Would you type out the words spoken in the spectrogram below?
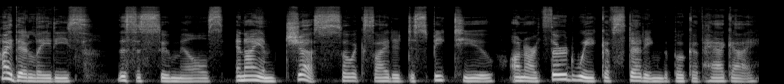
Hi there, ladies. This is Sue Mills, and I am just so excited to speak to you on our third week of studying the book of Haggai.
